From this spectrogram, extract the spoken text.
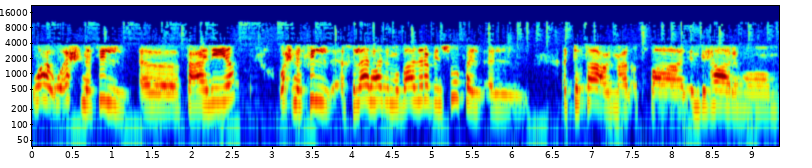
وإحنا في الفعالية وإحنا في خلال هذه المبادرة بنشوف التفاعل مع الأطفال انبهارهم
